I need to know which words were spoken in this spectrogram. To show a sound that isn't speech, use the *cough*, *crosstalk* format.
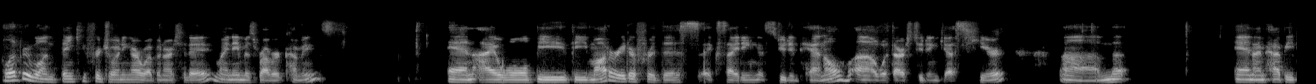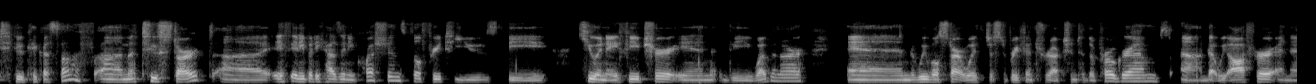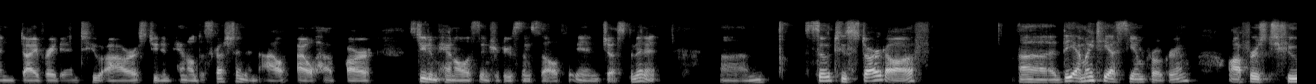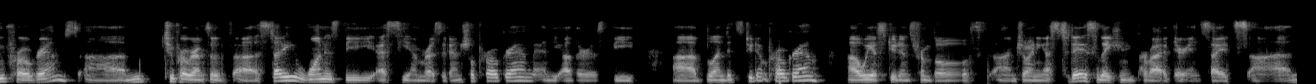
Hello, everyone. Thank you for joining our webinar today. My name is Robert Cummings, and I will be the moderator for this exciting student panel uh, with our student guests here. Um, and I'm happy to kick us off. Um, to start, uh, if anybody has any questions, feel free to use the Q&A feature in the webinar. And we will start with just a brief introduction to the programs uh, that we offer and then dive right into our student panel discussion. And I'll, I'll have our student panelists introduce themselves in just a minute. Um, so to start off, uh, the MIT SCM program offers two programs, um, two programs of uh, study. One is the SCM residential program and the other is the uh, blended student program. Uh, we have students from both uh, joining us today so they can provide their insights uh,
